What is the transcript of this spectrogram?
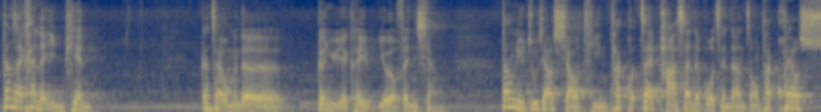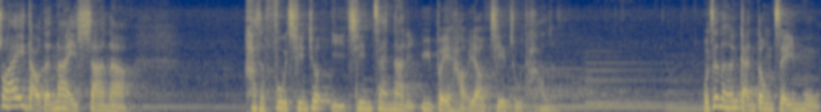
刚才看的影片，刚才我们的根宇也可以也有分享。当女主角小婷她在爬山的过程当中，她快要摔倒的那一刹那，她的父亲就已经在那里预备好要接住她了。我真的很感动这一幕，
